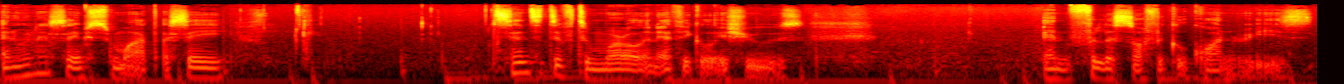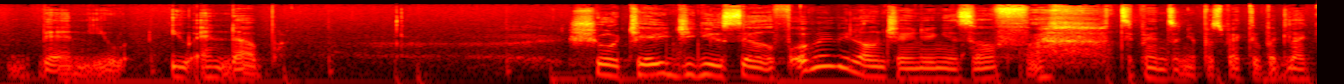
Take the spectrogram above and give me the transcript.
and when I say smart, I say sensitive to moral and ethical issues, and philosophical quandaries, then you you end up shortchanging yourself, or maybe long changing yourself. Depends on your perspective, but like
